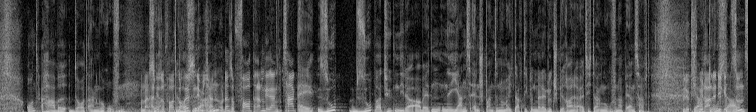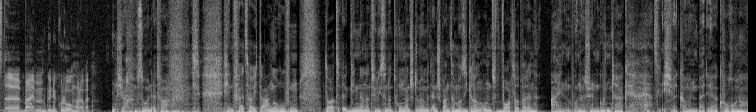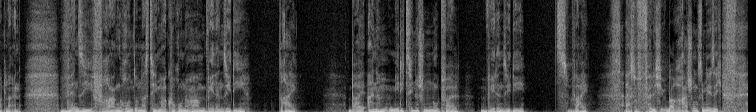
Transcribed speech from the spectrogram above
und habe dort angerufen. Und man hat So, dir sofort geholfen, nehme ich an, oder? Sofort rangegangen, zack. Ey, sup, super Typen, die da arbeiten. Eine ganz entspannte Nummer. Ich dachte, ich bin bei der Glücksspirale, als ich da angerufen habe. Ernsthaft. Glücksspirale, Ja, die gibt es sonst äh, beim Gynäkologen oder was? Ja, so in etwa. Jedenfalls habe ich da angerufen. Dort äh, ging dann natürlich so eine Tonbandstimme mit entspannter Musik ran und Wortlaut war dann einen wunderschönen guten Tag. Herzlich willkommen bei der Corona-Hotline. Wenn Sie Fragen rund um das Thema Corona haben, wählen Sie die 3. Bei einem medizinischen Notfall wählen Sie die 2. Also völlig überraschungsmäßig.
